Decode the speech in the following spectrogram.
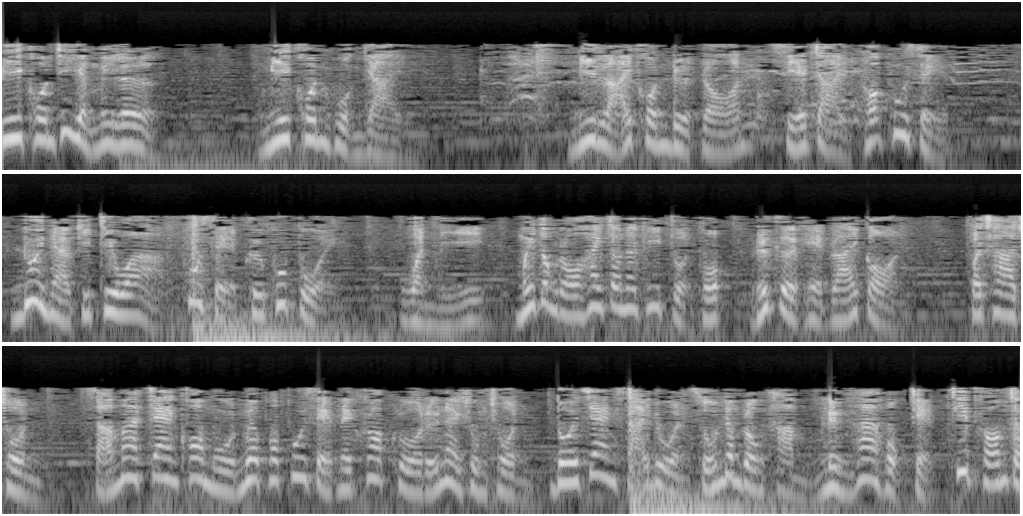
มีคนที่ยังไม่เลิก มีคนห่วงใยมีหลายคนเดือดร้อน เสียใจเพราะผู้เสพ ด้วยแนวคิดที่ว่าผู้เสพคือผู้ป่วย วันนี้ไม่ต้องรอให้เจ้าหน้าที่ตรวจพบ หรือเกิดเหตุร้ายก่อน ประชาชนสามารถแจ้งข้อมูลเมื่อพบผู้เสพในครอบครัวหรือในชุมชน โดยแจ้งสายด่วนศูนย์ดำรงธรรม 1567 ที่พร้อมจะ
